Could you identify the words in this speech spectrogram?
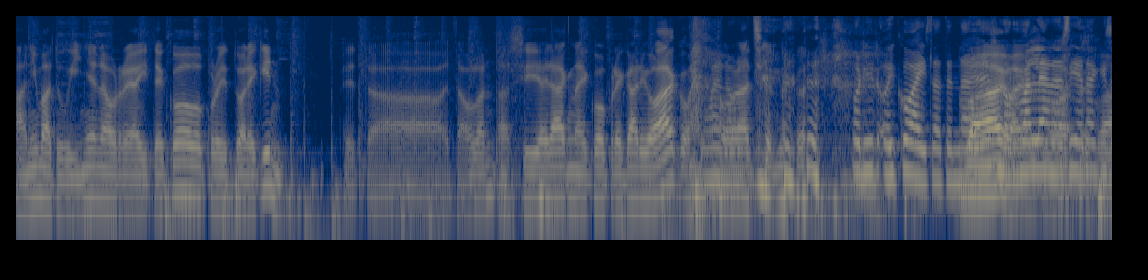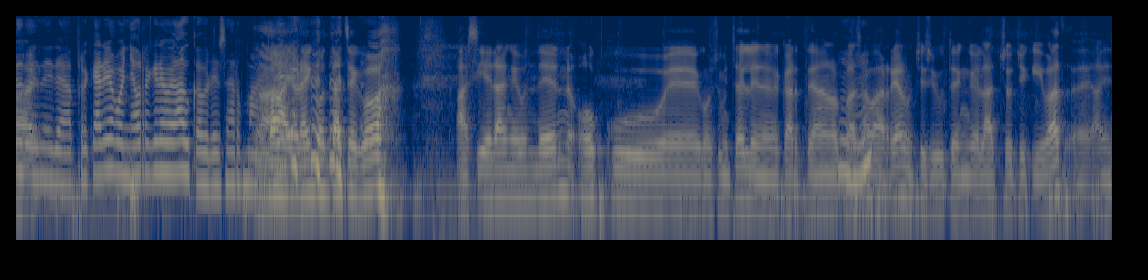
animatu ginen aurrea egiteko proiektuarekin. eta eta holan, hasierak nahiko prekarioak, Bueno. horatzen du. Hori ohikoa izaten da, Bai, ez? bai, Normalean bai, hasierak bai. izaten dira. Prekario baina horrek ere badauka bere sarma. Bai, orain kontatzeko, hasieran egun den, oku e, konsumitzaileen elkartean hor plaza Mhm. barrian, utzi ziguten gelatxo txiki bat, eh, hain,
